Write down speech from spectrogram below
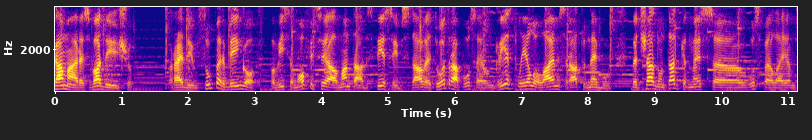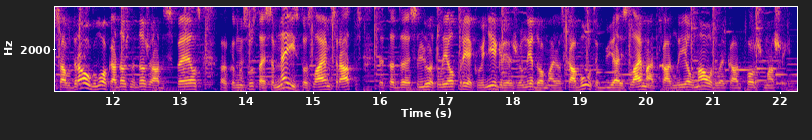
kamēr es vadīšu raidījumu Superbingo. Pavisam oficiāli man tādas tiesības stāvēt otrā pusē un griezt lielo laimes ratu nebūs. Bet šad un tad, kad mēs uh, uzspēlējam savu draugu lokā dažna dažādas spēles, uh, kad mēs uztaisam neīstos laimes ratus, tad es ļoti lielu prieku viņu iegriežu un iedomājos, kā būtu, ja es laimētu kādu lielu naudu vai kādu foršu mašīnu.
